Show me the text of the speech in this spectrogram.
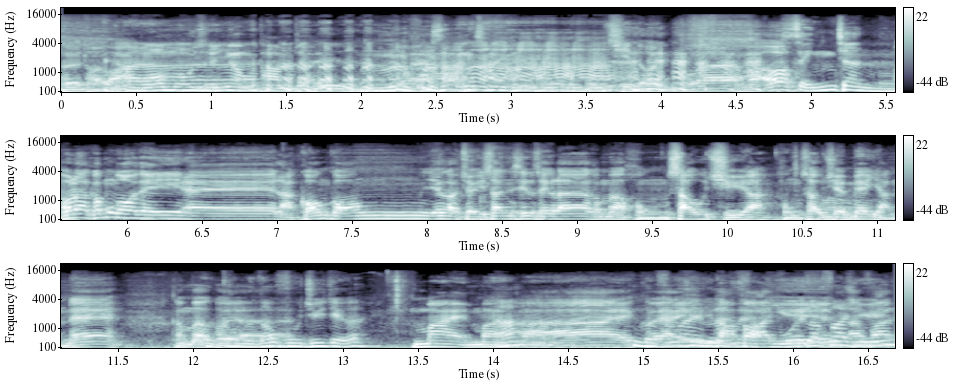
去台灣，我冇錢㗎，我貪仔。省錢冇錢都去唔到啦，係嘛？好醒真啊！好啦，咁我哋誒嗱講講一個最新消息啦。咁啊，洪秀柱啊，洪秀柱係咩人咧？咁啊佢國民黨啊副主席啊，唔係唔係唔係。佢係立法院立法院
